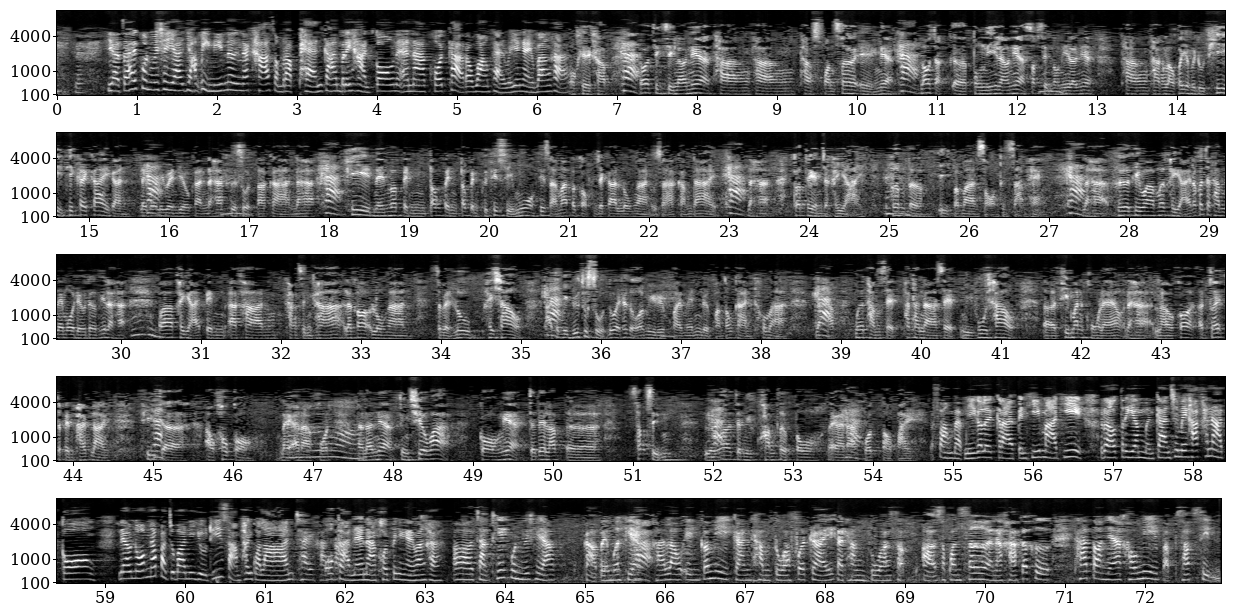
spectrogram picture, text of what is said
อยากจะให้คุณวิชยาย้ำอีกนิดนึงนะคะสำหรับแผนการบริหารกองในอนาคตค่ะเราวางแผนไว้ยังไงบ้างคะโอเคครับค่ะก็จริงๆแล้วเนี่ยทางทางทางสปอนเซอร์เองเนี่ยค่ะนอกจากเอ่อตรงนี้แล้วเนี่ยทรัพย์สินตรงนี้แล้วเนี่ย ทางทางเราก็ยังไปดูที่ที่ใกล้ ๆ กัน ในค่ะบริเวณเดียวกันนะฮะคือส่วนปราการนะฮะค่ะที่เน้นว่าเป็นต้องเป็นต้องเป็นพื้นที่สีม่วงที่สามารถประกอบกิจการโรงงานอุตสาหกรรมได้ค่ะนะฮะก็เตรียมจะขยายเพิ่มเติมอีกประมาณ 2-3 แห่ง ค่ะนะฮะเพื่อที่ว่าเมื่อขยายเราก็จะทำในโมเดลเดิมนี่แหละฮะอืมว่าขยายเป็นอาคารคลังสินค้า แล้วก็โรงงานสำเร็จรูปให้เช่า อาจจะมีบิวทูสูตรด้วยถ้าเกิดว่ามี requirement หรือความต้องการเข้ามานะครับเมื่อทำเสร็จพัฒนาเสร็จมีผู้เช่าเอ่อที่มั่นคงแล้วนะฮะเราก็อันนี้จะเป็น pipeline ที่ค่ะจะเอาเข้ากองในอนาคตอ๋อดังนั้นเนี่ยจึงเชื่อว่ากองเนี่ยจะได้รับเอ่อ ทรัพย์สิน หรือค่ะ ว่าจะมีความเติบโตในอนาคตต่อไป ฟังแบบนี้ก็เลยกลายเป็นที่มาที่เราเตรียมเหมือนกันใช่ไหมคะ ขนาดกอง แนวโน้มณปัจจุบันนี้อยู่ที่ 3,000 กว่าล้าน ใช่ค่ะโอกาสในอนาคตเป็นยังไงบ้างคะ เอ่อจากที่คุณวิทยาก ล่าวไปเมื่อกี้ค่ะนะคะเราเองก็มีการทำตัว First Right กับทางตัวสปอนเซอร์นะคะ ก็คือถ้าตอนเนี้ยเขามีแบบทรัพย์สิน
